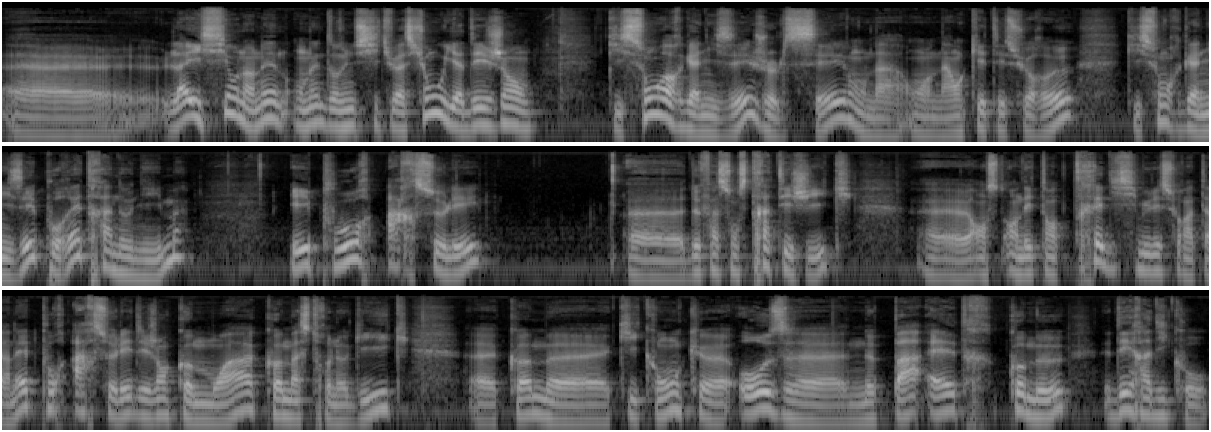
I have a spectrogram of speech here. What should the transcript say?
là, ici, on, en est, on est dans une situation où il y a des gens qui sont organisés, je le sais, on a, on a enquêté sur eux, qui sont organisés pour être anonymes et pour harceler euh, de façon stratégique, euh, en, étant très dissimulés sur Internet, pour harceler des gens comme moi, comme Astronogeek, euh, comme quiconque ose ne pas être comme eux, des radicaux.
